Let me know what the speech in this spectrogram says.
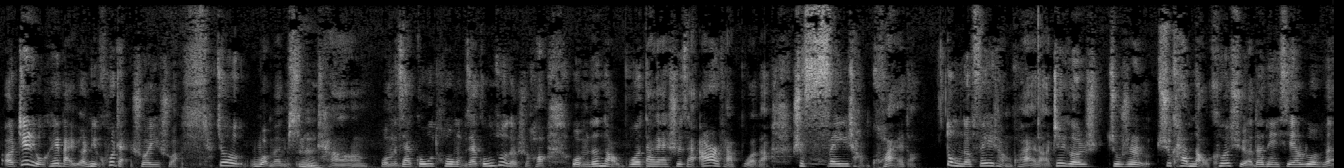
呃，这里我可以把原理扩展说一说。就我们平常我们在沟通、我们在工作的时候，我们的脑波大概是在阿尔法波的，是非常快的。动得非常快的，这个就是去看脑科学的那些论文，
